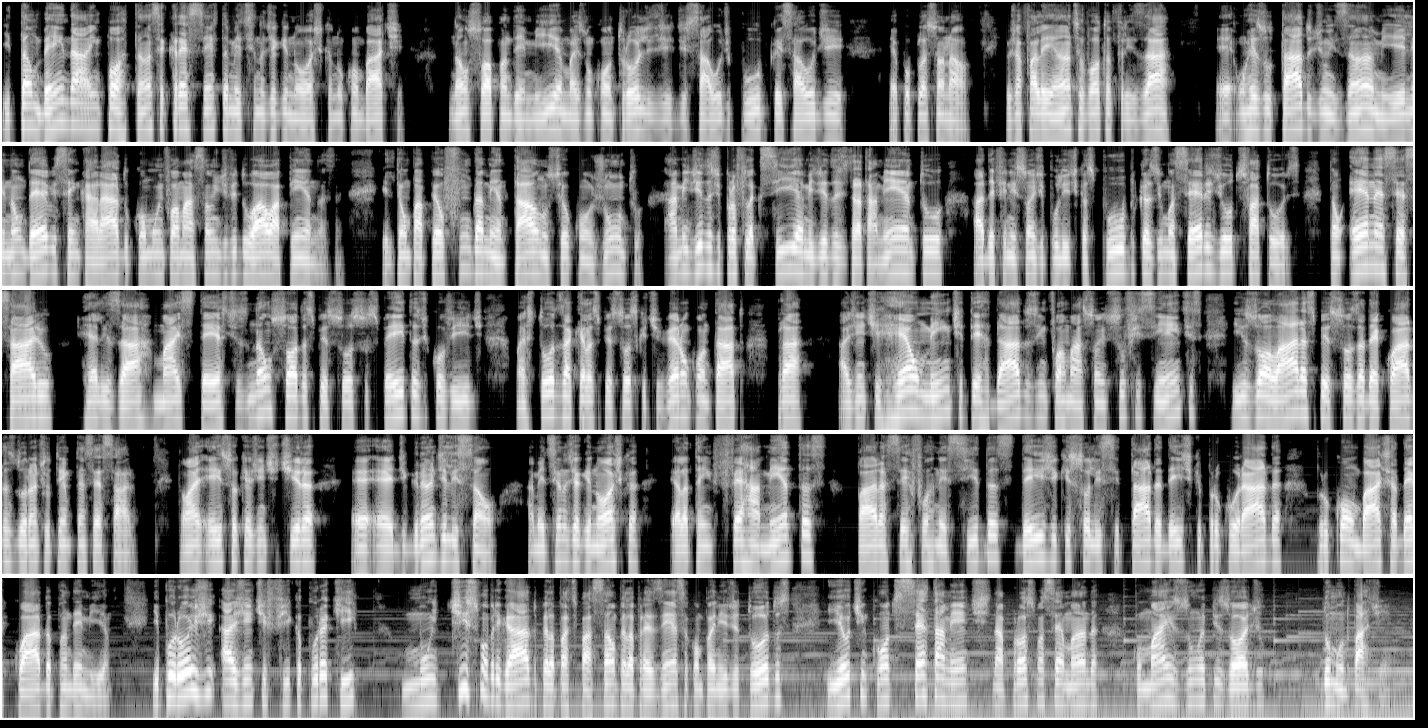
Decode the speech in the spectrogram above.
e também da importância crescente da medicina diagnóstica no combate não só à pandemia, mas no controle de, de saúde pública e saúde é, populacional. Eu já falei antes, eu volto a frisar, é, um resultado de um exame ele não deve ser encarado como informação individual apenas. Né? Ele tem um papel fundamental no seu conjunto a medidas de profilaxia, a medidas de tratamento, a definições de políticas públicas e uma série de outros fatores. Então, é necessário realizar mais testes, não só das pessoas suspeitas de Covid, mas todas aquelas pessoas que tiveram contato para a gente realmente ter dados e informações suficientes e isolar as pessoas adequadas durante o tempo necessário. Então, é isso que a gente tira é, é, de grande lição. A medicina diagnóstica ela tem ferramentas para ser fornecidas desde que solicitada, desde que procurada, para o combate adequado à pandemia. E por hoje a gente fica por aqui. Muitíssimo obrigado pela participação, pela presença, companhia de todos. E eu te encontro certamente na próxima semana com mais um episódio do Mundo Pardinho.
